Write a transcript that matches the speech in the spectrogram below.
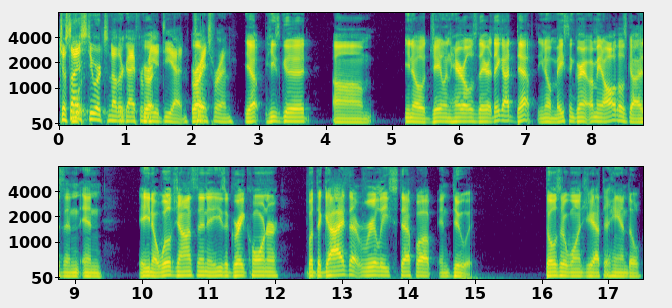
Josaiah Stewart's another guy for right, me at DN. Transfer in. Yep, he's good. Um, you know, Jaylen Harrell's there. They got depth. You know, Mason Graham. I mean, all those guys, and and you know, Will Johnson. And he's a great corner. But the guys that really step up and do it, those are the ones you have to handle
